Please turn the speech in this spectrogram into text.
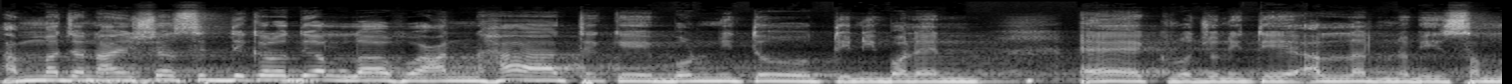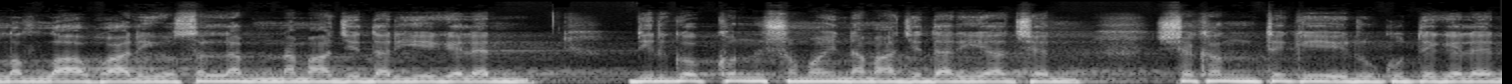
আম্মা জান আয়েশা সিদ্দিক রদি আল্লাহ আনহা থেকে বর্ণিত তিনি বলেন, এক রজনীতে আল্লাহ নবী সাল্লাহ আলী ওসাল্লাম নামাজে দাঁড়িয়ে গেলেন। দীর্ঘক্ষণ সময় নামাজে দাঁড়িয়ে আছেন। সেখান থেকে রুকুতে গেলেন।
